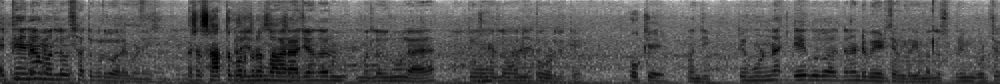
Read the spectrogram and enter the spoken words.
ਇੱਥੇ ਨਾ ਮਤਲਬ ਸੱਤ ਗੁਰਦੁਆਰੇ ਬਣੇ ਸੀ। ਅੱਛਾ ਸੱਤ ਗੁਰਦੁਆਰਾ ਸਾਹਿਬ ਮਹਾਰਾਜਿਆਂ ਦਾ ਰੂ- ਮਤਲਬ ਰੂਲ ਆਇਆ ਤੇ ਉਹ ਮਤਲਬ ਉਹਨੂੰ ਤੋੜ ਦਿੱਤੇ। ਓਕੇ ਹਾਂਜੀ। ਤੇ ਹੁਣ ਨਾ ਇਹ ਗੁਰਦੁਆਰੇ ਤੇ ਨਾ ਡਿਬੇਟ ਚੱਲ ਰਹੀ ਹੈ। ਮਤਲਬ ਸੁਪਰੀਮ ਕੋਰਟ 'ਚ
